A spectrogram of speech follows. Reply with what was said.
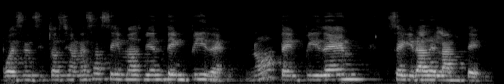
pues en situaciones así más bien te impiden, ¿no? Te impiden seguir adelante.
